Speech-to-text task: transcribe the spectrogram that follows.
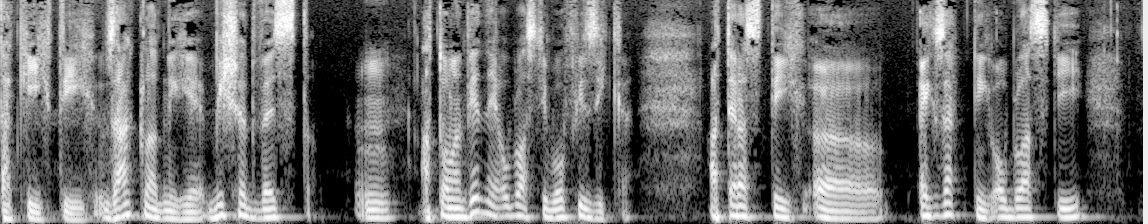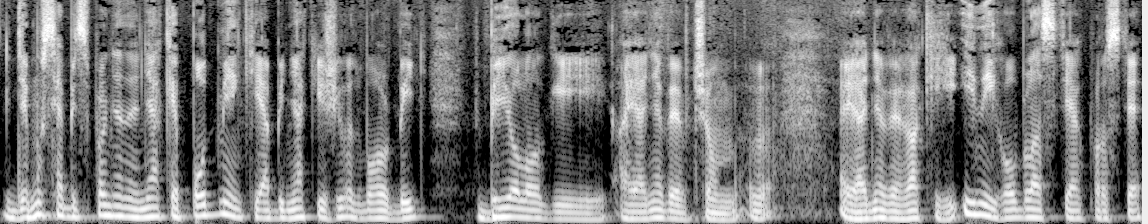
takých tých základných je vyše 200. Mm. A to len v jednej oblasti vo fyzike. A teraz tých uh, exaktných oblastí kde musia byť splnené nejaké podmienky, aby nejaký život mohol byť v biológii a ja neviem v čom, ja neviem v akých iných oblastiach proste,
